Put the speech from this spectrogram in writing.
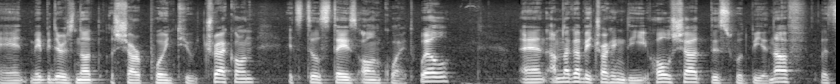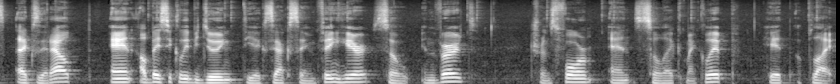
and maybe there's not a sharp point to track on it still stays on quite well. And I'm not gonna be tracking the whole shot this would be enough. Let's exit out and I'll basically be doing the exact same thing here. So invert transform and select my clip hit apply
